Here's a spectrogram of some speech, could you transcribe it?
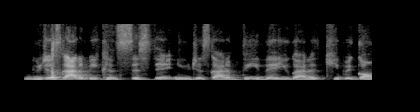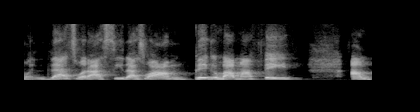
You just got to be consistent. You just got to be there. You got to keep it going. That's what I see. That's why I'm big about my faith. I'm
